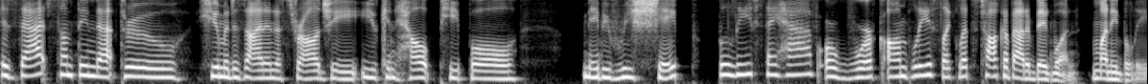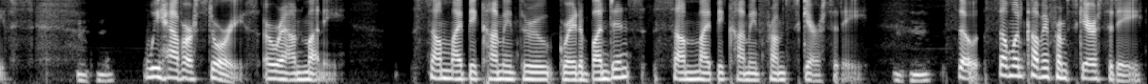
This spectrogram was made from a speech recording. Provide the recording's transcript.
Is that something that through human design and astrology you can help people maybe reshape beliefs they have or work on beliefs? Like, let's talk about a big one money beliefs. Mm-hmm. We have our stories around money. Some might be coming through great abundance, some might be coming from scarcity. Mm-hmm. So, someone coming from scarcity,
